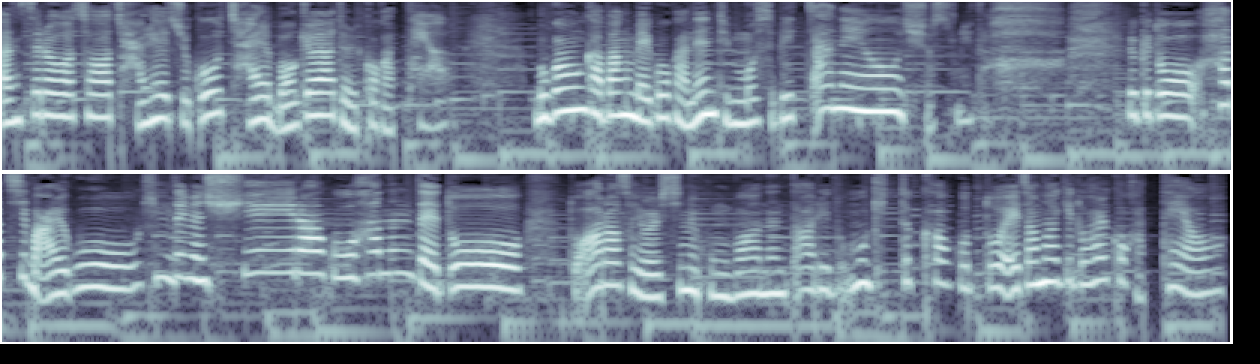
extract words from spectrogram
안쓰러워서 잘 해주고 잘 먹여야 될 것 같아요. 무거운 가방 메고 가는 뒷모습이 짠해요. 주셨습니다. 이렇게 또 하지 말고 힘들면 쉬라고 하는데도 또 알아서 열심히 공부하는 딸이 너무 기특하고 또 애잔하기도 할 것 같아요.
